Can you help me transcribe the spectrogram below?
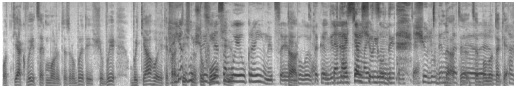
От як ви це можете зробити, що ви витягуєте Я практично думаю, ту і для самої України це Так. було таке для відкриття, що люди, відкриття. що люди на Да, таке це, це було таке. Так,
